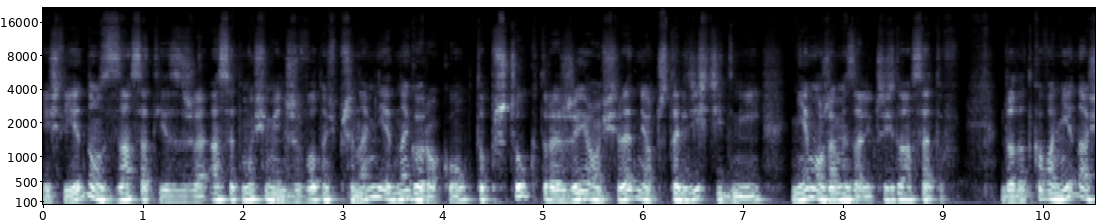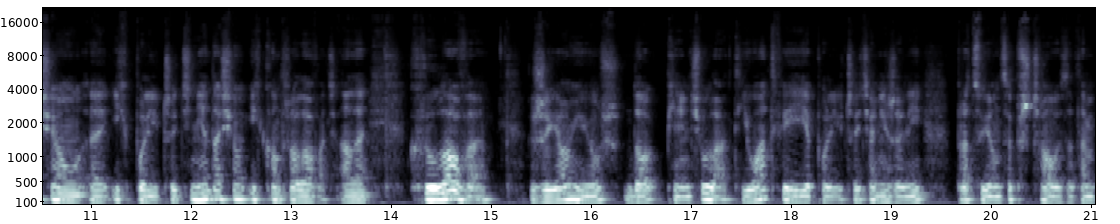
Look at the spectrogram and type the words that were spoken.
Jeśli jedną z zasad jest, że aset musi mieć żywotność przynajmniej jednego roku, to pszczół, które żyją średnio 40 dni, nie możemy zaliczyć do asetów. Dodatkowo nie da się e, ich policzyć, nie da się ich kontrolować, ale królowe żyją już do 5 lat i łatwiej je policzyć aniżeli pracujące pszczoły. Zatem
